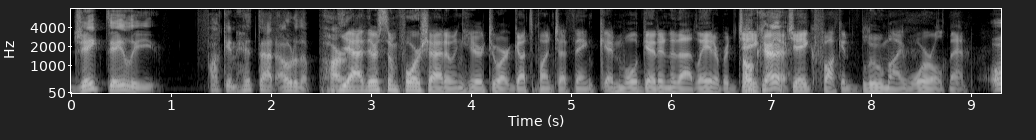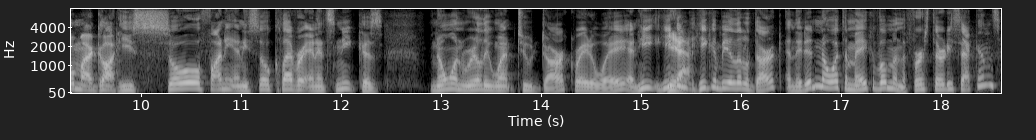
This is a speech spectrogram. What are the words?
Jake Daly fucking hit that out of the park. Yeah, there's some foreshadowing here to our guts punch, I think, and we'll get into that later. But Jake, Okay. Jake fucking blew my world, man. Oh my God. He's so funny and he's so clever. And it's neat because no one really went too dark right away. And he he, Yeah. can, he can be a little dark. And they didn't know what to make of him in the first 30 seconds.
